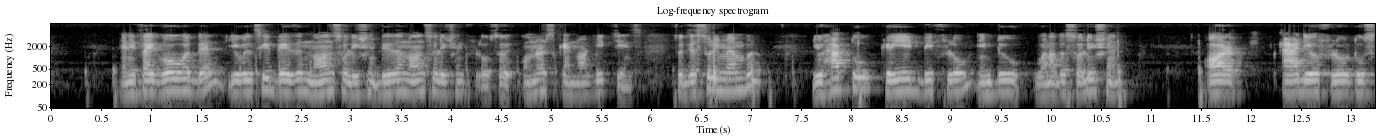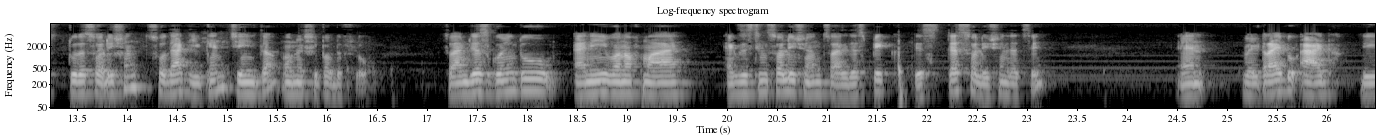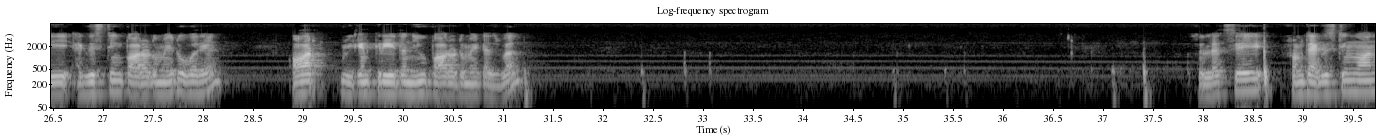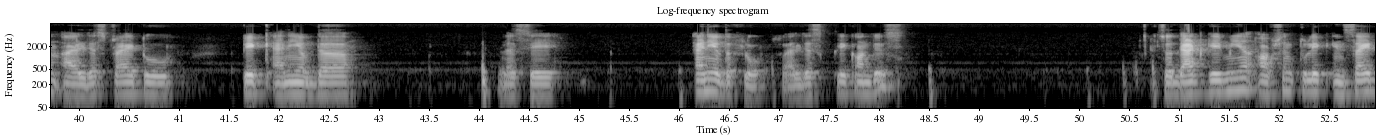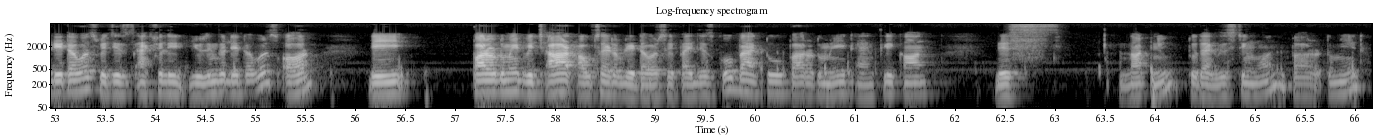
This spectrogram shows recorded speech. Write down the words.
and if I go over there you will see there is a non-solution there is a non-solution flow so owners cannot be changed. So just to remember you have to create the flow into one of the solution or add your flow to, to the solution so that you can change the ownership of the flow. So I'm just going to any one of my existing solutions so I'll just pick this test solution let's say and we'll try to add the existing power automate over here or we can create a new power automate as well. So let's say from the existing one I'll just try to pick any of the let's say any of the flow. So I'll just click on this so that gave me an option to click inside dataverse which is actually using the dataverse or the Power Automate which are outside of Dataverse. If I just go back to Power Automate and click on this, not new, to the existing one, Power Automate,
